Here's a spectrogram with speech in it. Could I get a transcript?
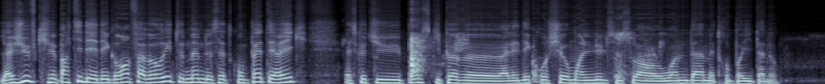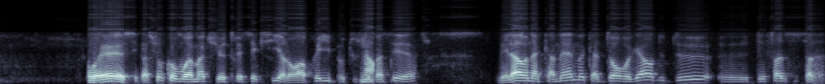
La Juve qui fait partie des, des grands favoris tout de même de cette compète, Eric, est-ce que tu penses qu'ils peuvent euh, aller décrocher au moins le nul ce soir au Wanda Metropolitano? Ouais, c'est pas sûr qu'on voit un match très sexy. Alors après, il peut tout Non. se passer. hein. Mais là, on a quand même, quand on regarde, deux euh, défenses ça-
